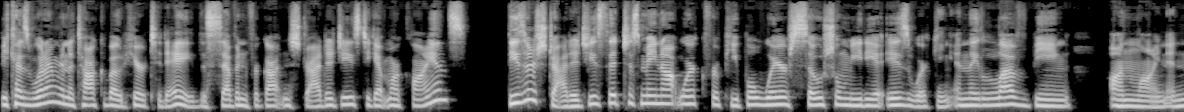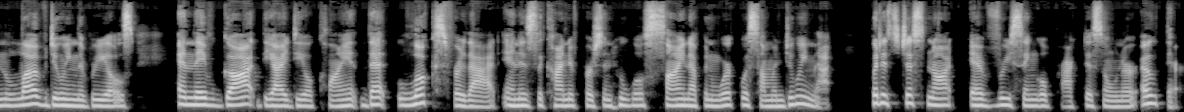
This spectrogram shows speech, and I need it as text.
Because what I'm going to talk about here today, the seven forgotten strategies to get more clients, these are strategies that just may not work for people where social media is working and they love being online and love doing the reels. And they've got the ideal client that looks for that and is the kind of person who will sign up and work with someone doing that but it's just not every single practice owner out there.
